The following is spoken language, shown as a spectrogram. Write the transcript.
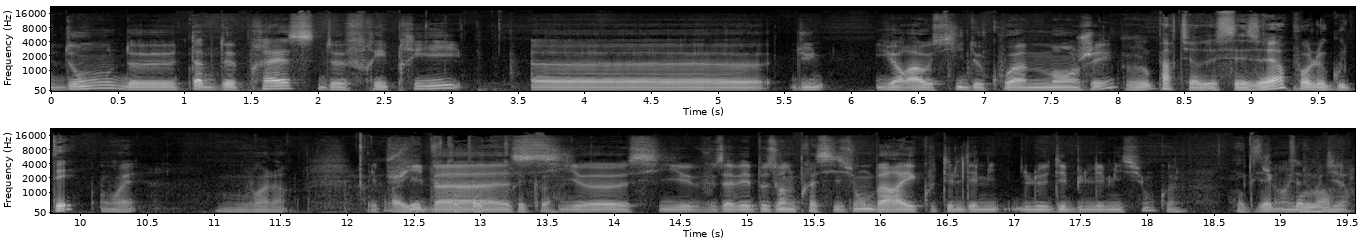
dons, de tables de presse, de friperies. Euh, il y aura aussi de quoi manger. Mmh, à partir de 16h pour le goûter. Ouais, voilà. Et puis, bah, si, euh, si, vous avez besoin de précision, bah, écoutez le, le début de l'émission. quoi. Exactement. Dire,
